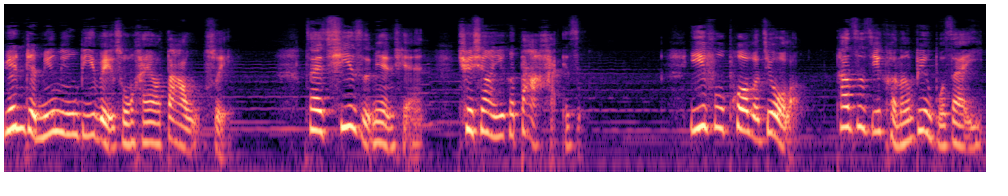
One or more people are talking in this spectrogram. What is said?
元稹明明比韦从还要大五岁，在妻子面前却像一个大孩子。衣服破了旧了，他自己可能并不在意，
